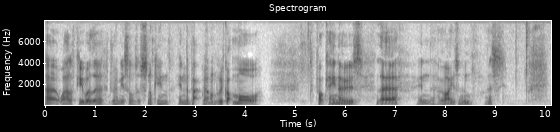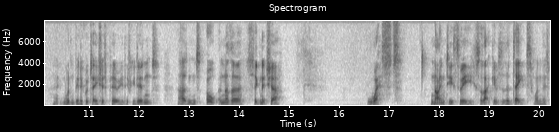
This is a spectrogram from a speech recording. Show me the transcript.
uh, while a few other dromaeosaurs have snuck in in the background. We've got more volcanoes there in the horizon, as it wouldn't be the Cretaceous period if you didn't. And, oh, another signature, West 93. So that gives us a date when this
